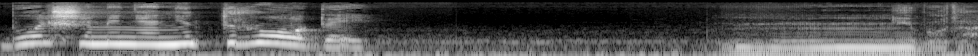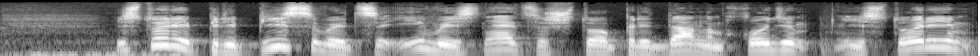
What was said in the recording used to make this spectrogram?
Больше меня не трогай. История переписывается и выясняется, что при данном ходе истории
